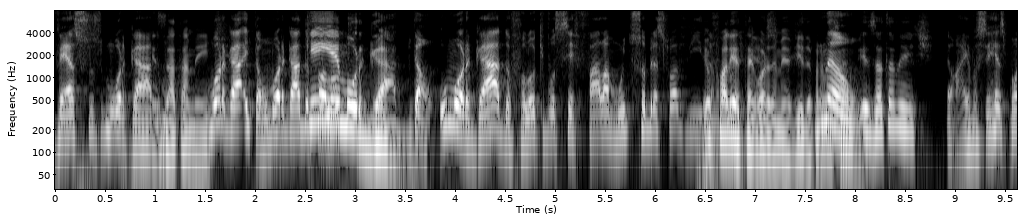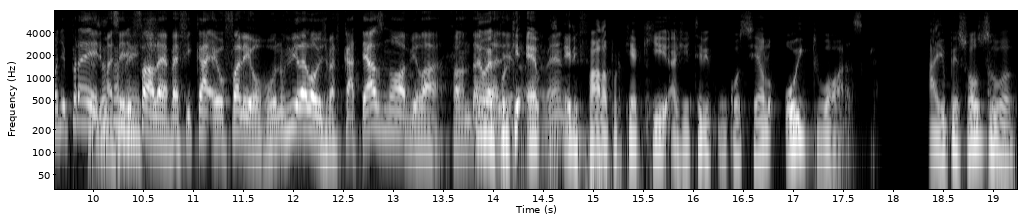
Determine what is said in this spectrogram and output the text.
versus Morgado. Exatamente. Morga... Então, o Morgado Quem falou... é Morgado? Então, o Morgado falou que você fala muito sobre a sua vida. eu falei até agora da minha vida pra Não. você? Exatamente. Então, aí você responde pra ele. Mas ele Exatamente. fala, é, vai ficar... Eu falei, eu vou no Vilela hoje, vai ficar até as nove lá, falando da Não, é porque. dele, é- tá vendo? ele fala porque aqui a gente teve com o Cossielo 8 horas, cara. Aí o pessoal zoa. O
